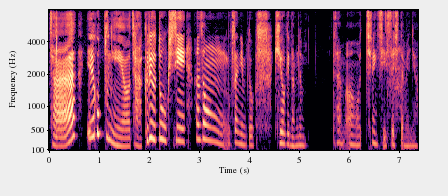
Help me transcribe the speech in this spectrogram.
자, 일곱 분이에요. 자, 그리고 또 혹시 한성 목사님 또 기억에 남는 삶, 어, 칠행시 있으시다면요.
